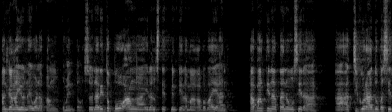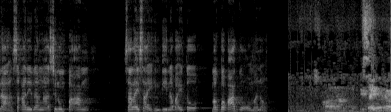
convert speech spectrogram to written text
hanggang ngayon ay wala pang komento. So narito po ang ah, ilang statement nila mga kababayan habang tinatanong sila ah, at sigurado ba sila sa kanilang ah, sinumpaang salaysay. Hindi na ba ito magbabago o mano? uh, nag-decide kayo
